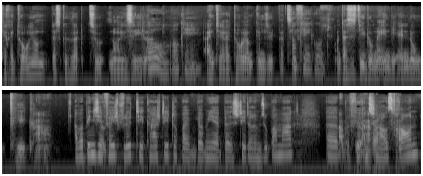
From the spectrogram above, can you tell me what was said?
Territorium, das gehört zu Neuseeland. Oh, okay. Ein Territorium im Südpazifik. Okay, gut. Und das ist die Domain, die Endung TK. Aber bin ich ja völlig blöd? TK steht doch bei, bei mir, steht doch im Supermarkt äh, Aber- für ja, uns aber- Hausfrauen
